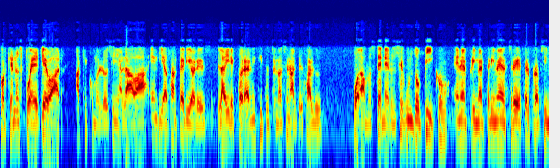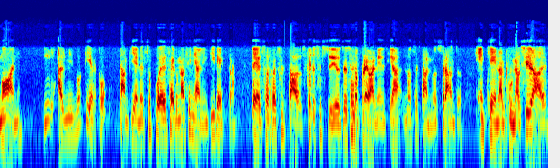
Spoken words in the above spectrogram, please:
porque nos puede llevar a que, como lo señalaba en días anteriores la directora del Instituto Nacional de Salud, podamos tener un segundo pico en el primer trimestre del próximo año. Y al mismo tiempo también eso puede ser una señal indirecta de esos resultados que los estudios de prevalencia nos están mostrando, en que en algunas ciudades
